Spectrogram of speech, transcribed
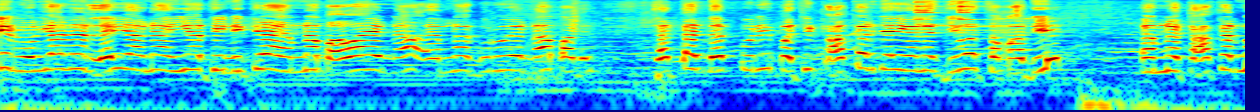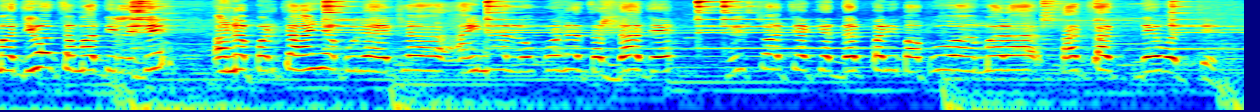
એ રોડિયાને લઈ અને અહીંયાથી નીકળ્યા. એમના બાવાએ ના એમના ગુરુએ ના પાડી. છતાં દત્તપુરી પછી કાકર જઈ અને જીવત સમાધિ એમને કાકરમાં જીવત સમાધિ લીધી. અને પડચા અહીંયા પૂર્યા. એટલે અહીંના લોકોને શ્રદ્ધા છે, વિશ્વાસ છે કે દત્તપરી બાપુ અમારા સાક્ષાત દેવ જ છે.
